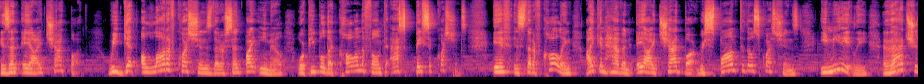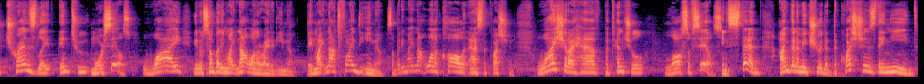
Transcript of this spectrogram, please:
is an AI chatbot we get a lot of questions that are sent by email or people that call on the phone to ask basic questions. If instead of calling, I can have an AI chatbot respond to those questions immediately, that should translate into more sales. Why, you know, somebody might not want to write an email. They might not find the email. Somebody might not want to call and ask the question. Why should I have potential loss of sales. Instead, I'm gonna make sure that the questions they need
